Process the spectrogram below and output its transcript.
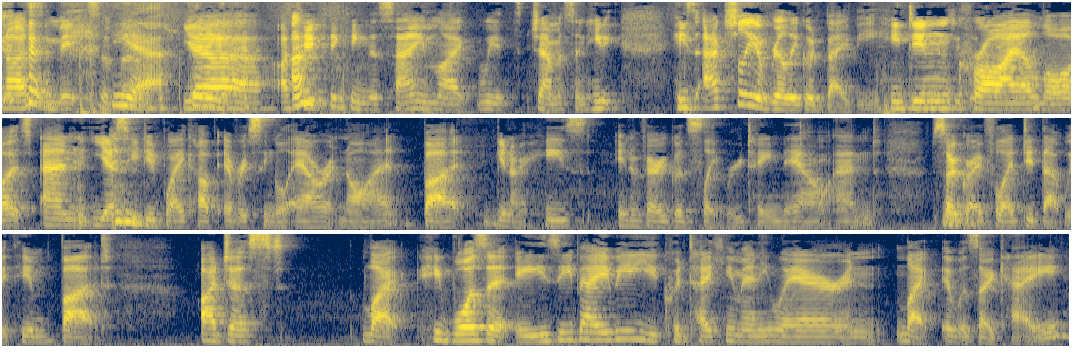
nice mix of them. Yeah, yeah. anyway, I keep um, thinking the same. Like with Jamison, he he's actually a really good baby. He didn't cry a lot, and yes, he did wake up every single hour at night. But you know, he's in a very good sleep routine now, and I'm so mm. grateful I did that with him. But I just like he was an easy baby. You could take him anywhere, and like it was okay.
